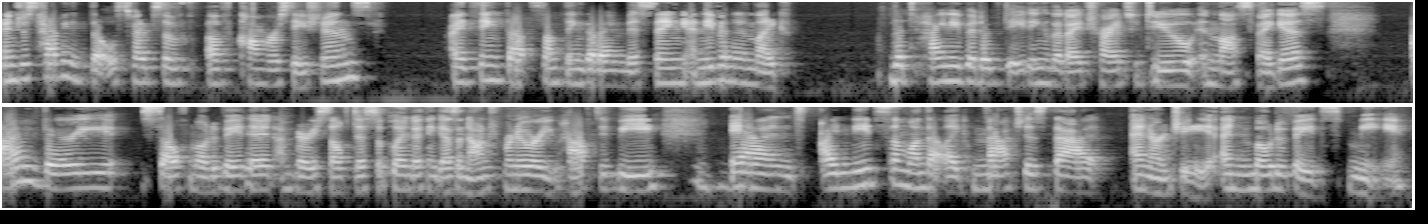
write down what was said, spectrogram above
and just having those types of, of conversations. I think that's something that I'm missing. And even in like the tiny bit of dating that I try to do in Las Vegas, I'm very self motivated. I'm very self disciplined. I think as an entrepreneur, you have to be. Mm-hmm. And I need someone that like matches that energy and motivates me.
